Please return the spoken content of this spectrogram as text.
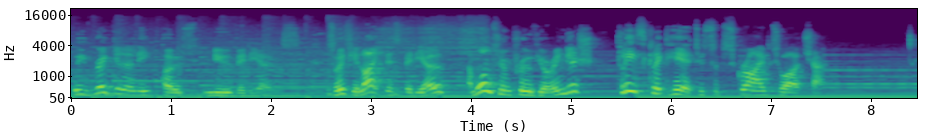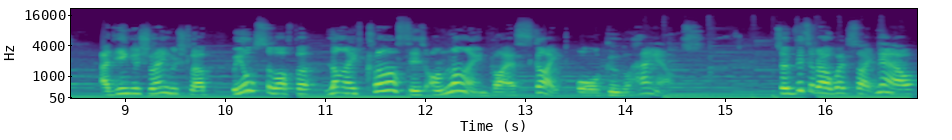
We regularly post new videos, so if you like this video and want to improve your English, please click here to subscribe to our channel. At the English Language Club, we also offer live classes online via Skype or Google Hangouts. So visit our website now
